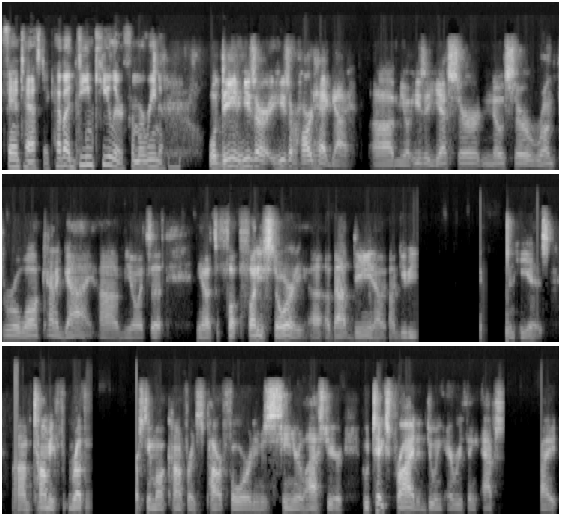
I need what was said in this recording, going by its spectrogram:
Fantastic. How about Dean Keeler from Arena? Well, Dean, he's our he's our hard hat guy. Um, you know, he's a yes sir, no sir, run through a wall kind of guy. Um, you know, it's a you know it's a funny story uh, about Dean. I'll, I'll give you he is. Um, Tommy Rutherford, first team all conference power forward. He was a senior last year who takes pride in doing everything absolutely right.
